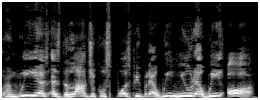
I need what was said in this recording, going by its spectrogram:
and we as, as the logical sports people that we knew that we are,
